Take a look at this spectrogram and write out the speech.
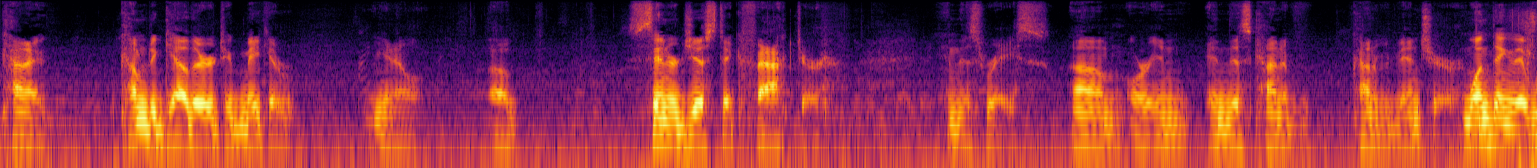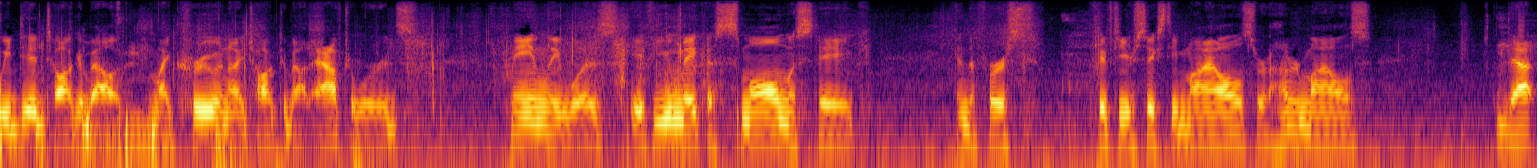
kind of come together to make it, you know, a synergistic factor in this race um, or in, in this kind of kind of adventure. One thing that we did talk about, my crew and I talked about afterwards, mainly was if you make a small mistake in the first 50 or 60 miles or 100 miles, that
